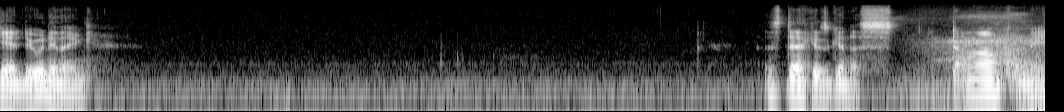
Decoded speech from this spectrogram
Can't do anything. This deck is gonna stomp me.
